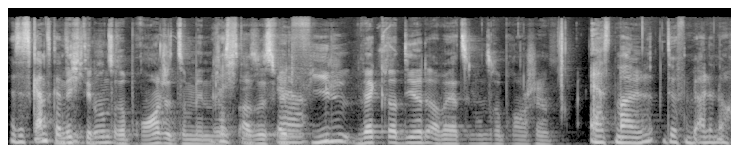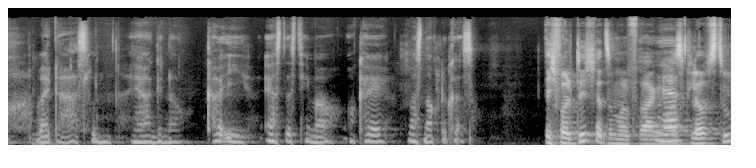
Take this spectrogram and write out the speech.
es ist ganz, ganz Nicht wichtig. in unserer Branche zumindest. Richtig, also es wird ja. viel wegradiert, aber jetzt in unserer Branche. Erstmal dürfen wir alle noch weiter hasseln. Ja, genau. KI, erstes Thema. Okay, was noch, Lukas? Ich wollte dich jetzt mal fragen, Ja. was glaubst du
